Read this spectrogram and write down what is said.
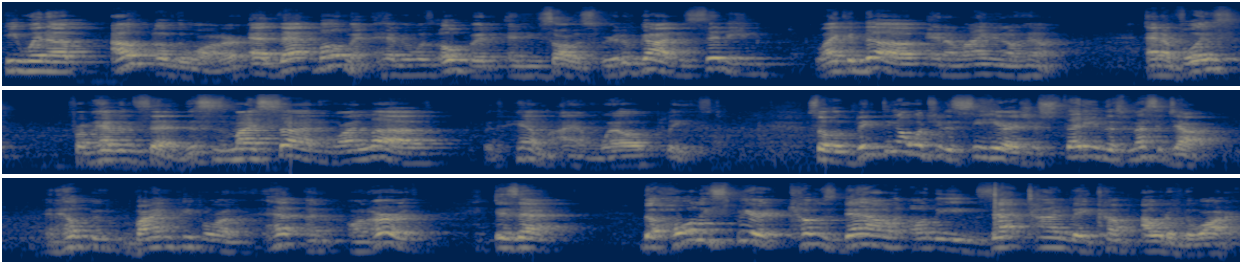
he went up out of the water. At that moment, heaven was opened, and he saw the Spirit of God descending like a dove and aligning on him. And a voice from heaven said, This is my Son who I love. With him I am well pleased. So the big thing I want you to see here as you're studying this message out and helping bind people on, on earth is that the Holy Spirit comes down on the exact time they come out of the water.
